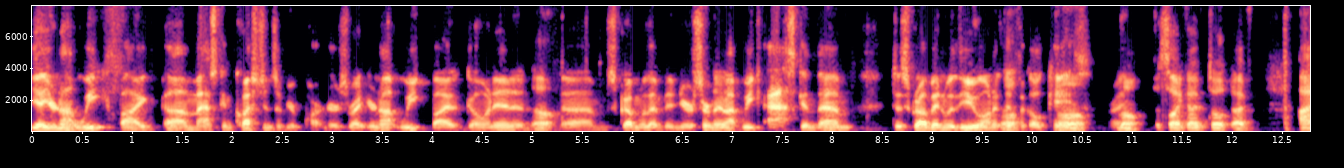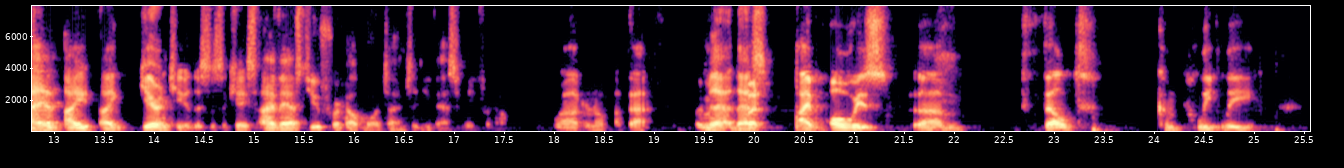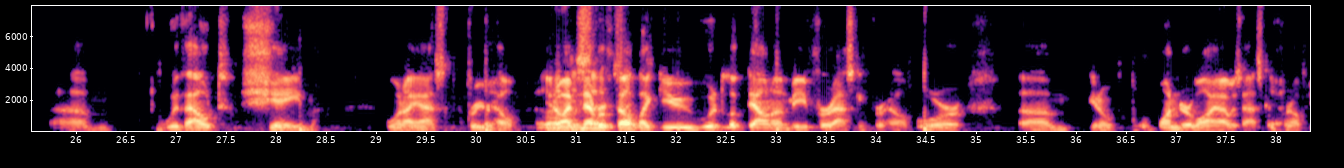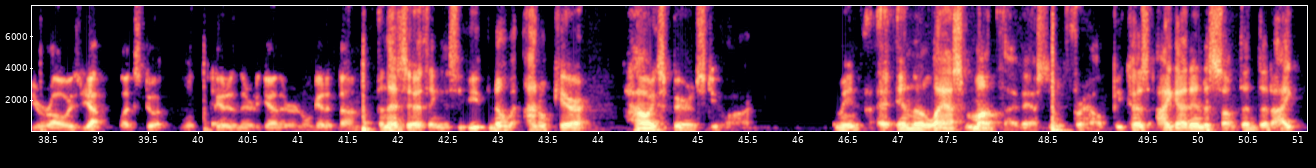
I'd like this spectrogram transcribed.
yeah you're not weak by um, asking questions of your partners right you're not weak by going in and no. um, scrubbing with them and you're certainly not weak asking them to scrub in with you on a no. difficult case no. Right? no it's like i've told i've I, I i guarantee you this is the case i've asked you for help more times than you've asked me for help well i don't know about that i mean that, that's but i've always um, felt completely um, without shame when I asked for your help. You know, I've never felt like you would look down on me for asking for help or, um, you know, wonder why I was asking yeah. for help. You were always, yep, let's do it. We'll yeah. get in there together and we'll get it done. And that's the other thing is, you know, I don't care how experienced you are. I mean, in the last month, I've asked you for help because I got into something that I,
